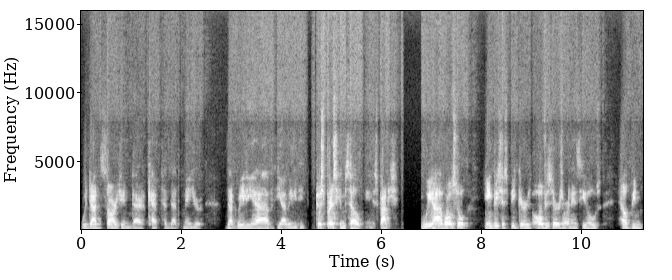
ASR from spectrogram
with that sergeant, that captain, that major that really have the ability to express himself in Spanish. We have also English speakers, officers, or NCOs helping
